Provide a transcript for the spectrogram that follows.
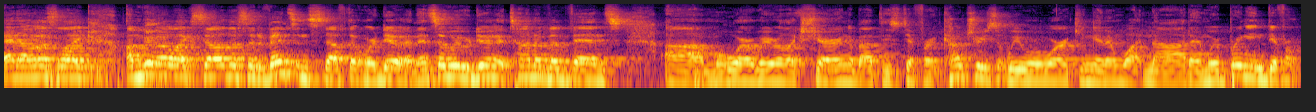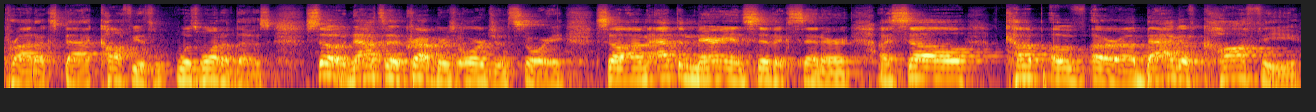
and I was like, I'm going to like sell this at events and stuff that we're doing. And so we were doing a ton of events um, where we were like sharing about these different countries that we were working in and whatnot. And we are bringing different products back. Coffee was one of those. So now to Crown Brew's origin story. So I'm at the Marion Civic Center. I sell a cup of, or a bag of coffee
